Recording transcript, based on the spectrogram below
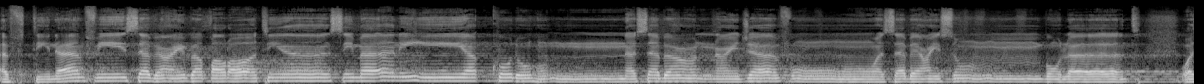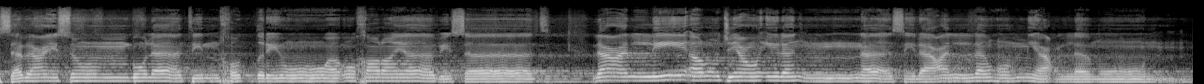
أفتنا في سبع بقرات سمان يأكلهن سبع عجاف وسبع سنبلات وسبع سنبلات خضر وأخر يابسات. لعلي أرجع إلى الناس لعلهم يعلمون.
